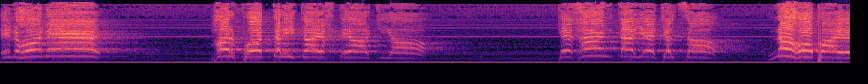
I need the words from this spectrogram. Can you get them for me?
इन्होंने हर वो तरीका इख्तियार किया कि खान का ये जलसा ना हो पाए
